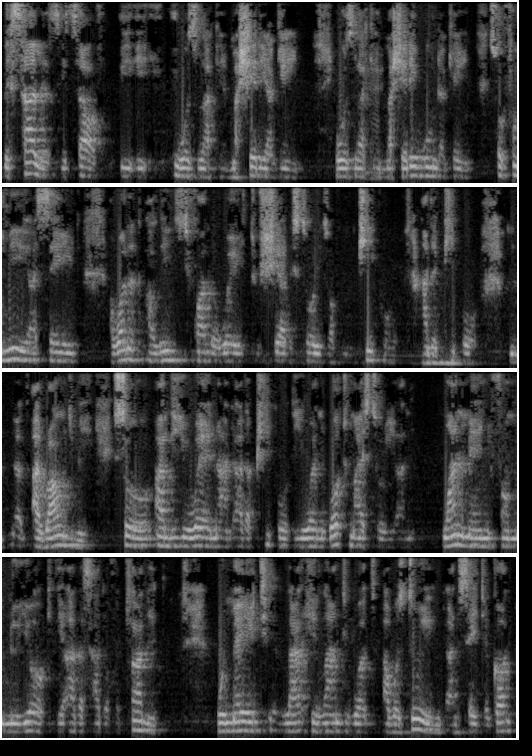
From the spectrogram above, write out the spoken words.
the silence itself, it, it, it was like a machete again. It was like a machete wound again. So for me, I said I wanted at least to find a way to share the stories of people and the people around me. So and the UN and other people, the UN wrote my story and one man from New York, the other side of the planet, we made he learned what I was doing and said, Dogon,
